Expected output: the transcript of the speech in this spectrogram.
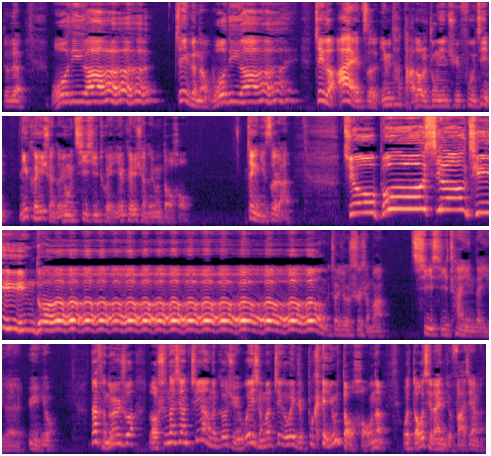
对不对？我的爱，这个呢，我的爱，这个爱字，因为它达到了中音区附近，你可以选择用气息推，也可以选择用抖喉，这个你自然。就不想停顿，这就是什么气息颤音的一个运用。那很多人说，老师，那像这样的歌曲，为什么这个位置不可以用抖喉呢？我抖起来你就发现了，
